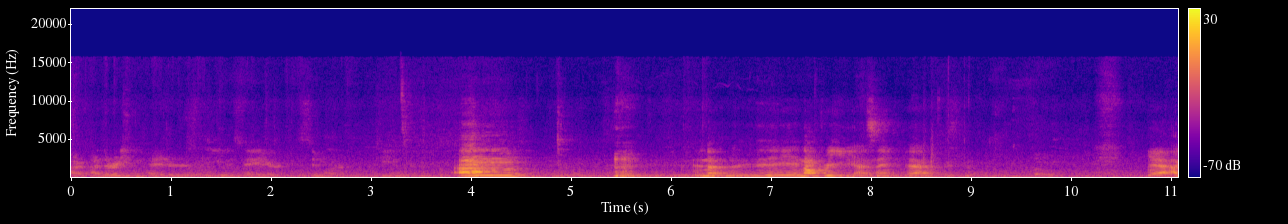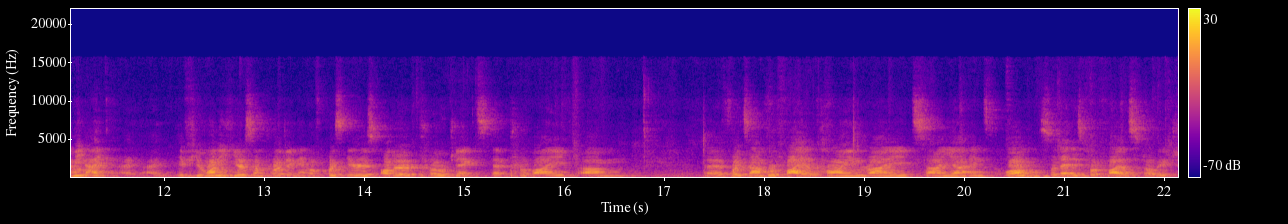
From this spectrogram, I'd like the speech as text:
Are, are, there any competitors that you would say are similar to you? Um, No, uh, not really, I think. Yeah. Yeah, I mean, I, I, I, if you want to hear some project of course there is other projects that provide, um, uh, for example, Filecoin, right, Sia, and so on. So that is for file storage.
